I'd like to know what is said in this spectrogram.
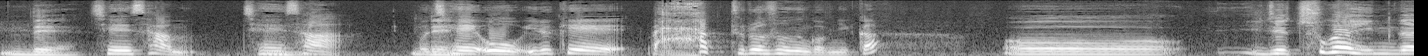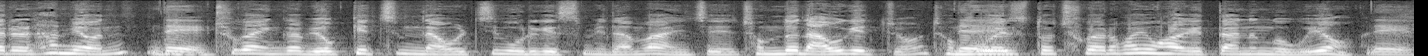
네. 제3, 제4, 음. 뭐 네. 제5 이렇게 막 들어서는 겁니까? 어, 이제 추가 인가를 하면 네. 추가 인가 몇 개쯤 나올지 모르겠습니다만 이제 좀 더 나오겠죠. 정부에서도 네. 추가로 허용하겠다는 거고요. 네.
